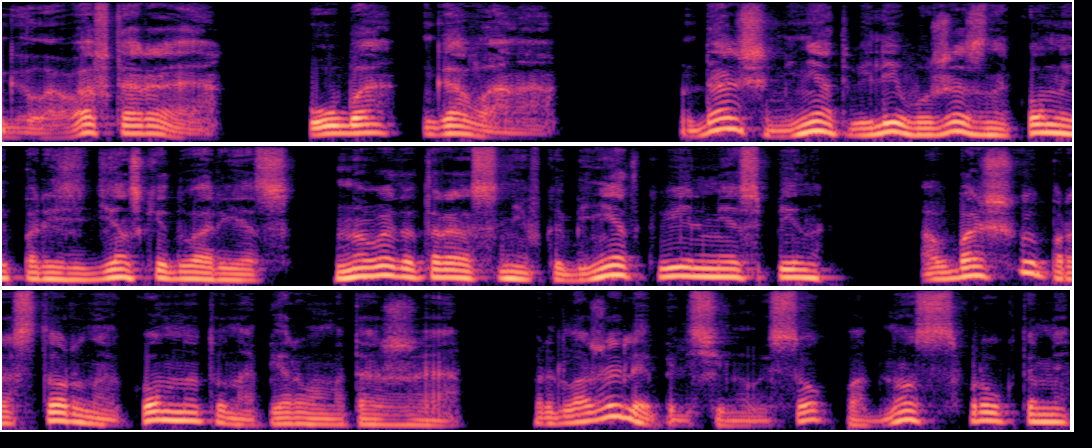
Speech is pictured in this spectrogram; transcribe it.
Глава вторая. Куба, Гавана. Дальше меня отвели в уже знакомый президентский дворец, но в этот раз не в кабинет к Вильме Спин, а в большую просторную комнату на первом этаже. Предложили апельсиновый сок, поднос с фруктами.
